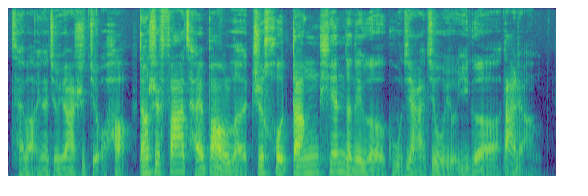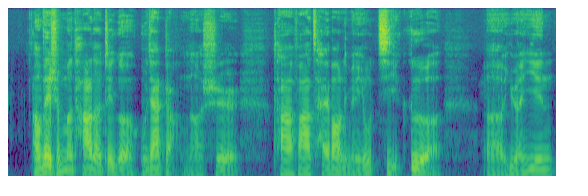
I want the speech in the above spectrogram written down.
财报，应该九月二十九号。当时发财报了之后，当天的那个股价就有一个大涨啊。为什么它的这个股价涨呢？是它发财报里面有几个呃原因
